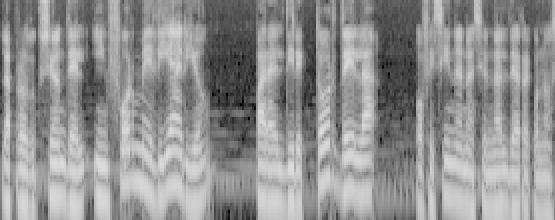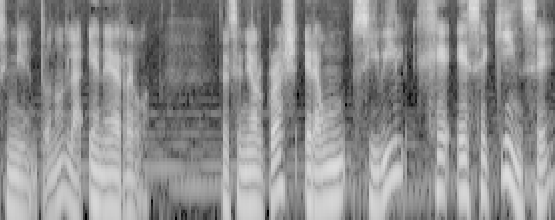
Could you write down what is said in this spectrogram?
la producción del informe diario para el director de la Oficina Nacional de Reconocimiento, ¿no? la NRO. El señor Grush era un civil GS-15,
